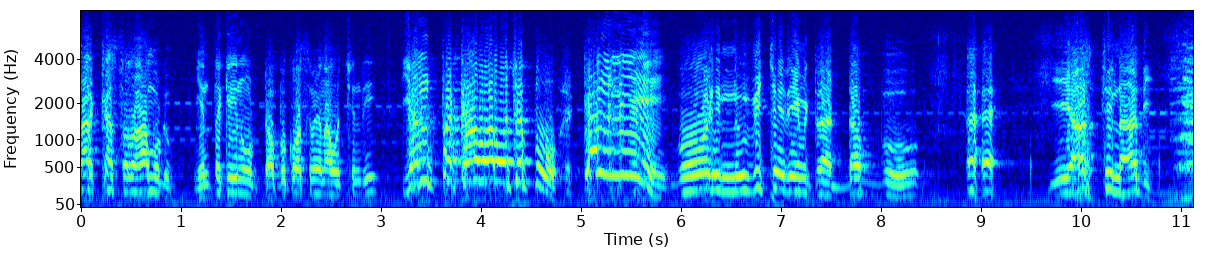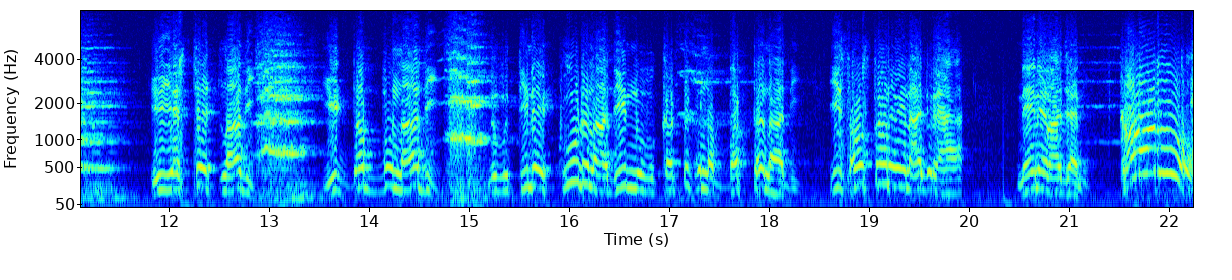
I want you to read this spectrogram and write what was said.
సర్కస్ రాముడు. ఇంతకీ నువ్వు డబ్బు కోసమేనా వచ్చింది? ఎంత కావాలో చెప్పు. Me. బోడి నువ్విచ్చేదేమిట్రా డబ్బు? ఈ ఆస్తి నాది. ఈ ఎస్టేట్ నాది. ఈ డబ్బు నాది. నువ్వు తినే కూడు నాది. నువ్వు కట్టుకున్న బట్ట నాది. ఈ సంస్థానమే నాదిరా. నేనే రాజాని. కాదు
